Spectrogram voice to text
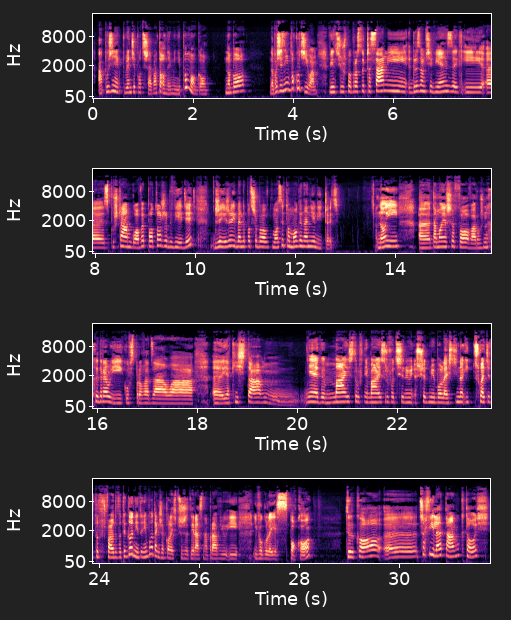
a później, jak będzie potrzeba, to one mi nie pomogą. No bo no bo się z nim pokłóciłam, więc już po prostu czasami gryzłam się w język i e, spuszczałam głowę po to, żeby wiedzieć, że jeżeli będę potrzebował pomocy, to mogę na nie liczyć. No i e, ta moja szefowa różnych hydraulików sprowadzała, e, jakiś tam, nie wiem, majstrów, nie majstrów od siedmiu, siedmiu boleści. No i słuchajcie, to trwało dwa tygodnie. To nie było tak, że koleś przyszedł i raz naprawił i, i w ogóle jest spoko. Tylko e, co chwilę tam ktoś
